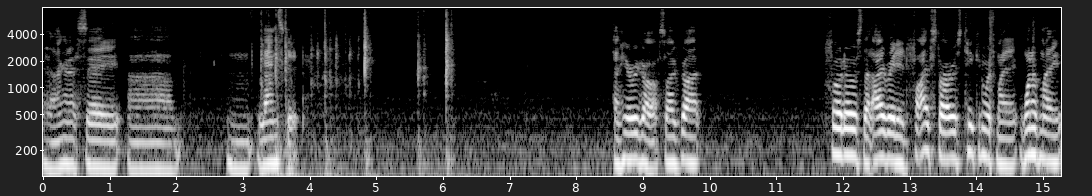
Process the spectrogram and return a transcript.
And I'm going to say um, mm, landscape. And here we go. So I've got photos that I rated five stars taken with my one of my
